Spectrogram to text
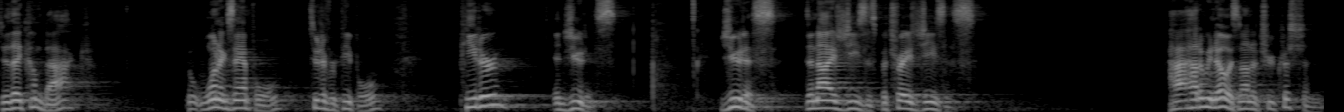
Do they come back? One example, two different people Peter and Judas. Judas denies Jesus, betrays Jesus. How, do we know he's not a true Christian?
